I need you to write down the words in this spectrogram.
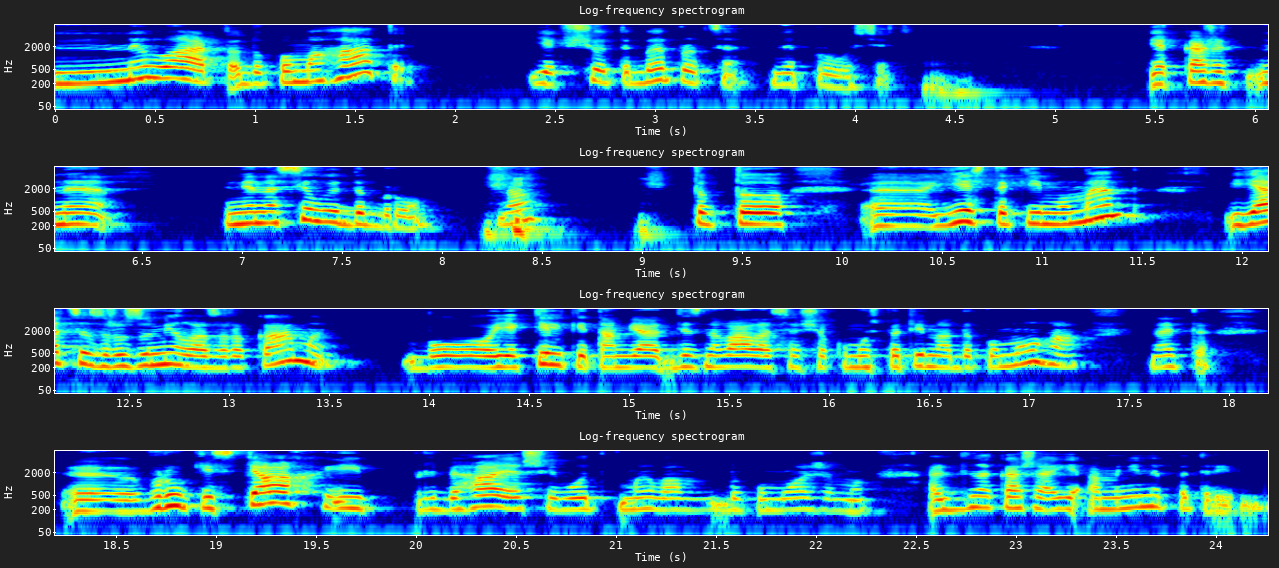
не варто допомагати, якщо тебе про це не просять. Як кажуть, не не насілуй добро. Да? Тобто е, є такий момент, і я це зрозуміла з роками. Бо як тільки там я дізнавалася, що комусь потрібна допомога, знаєте, е, в руки стяг і прибігаєш, і от ми вам допоможемо. А людина каже, а мені не потрібно.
